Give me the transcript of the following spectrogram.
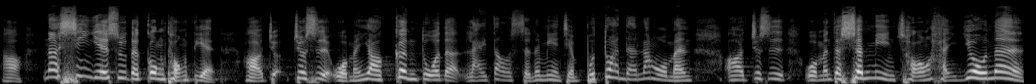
啊。那信耶稣的共同点，好，就就是我们要更多的来到神的面前，不断的让我们啊，就是我们的生命从很幼嫩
